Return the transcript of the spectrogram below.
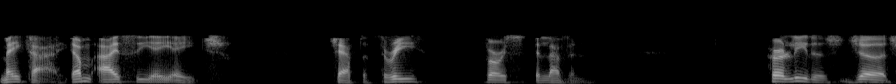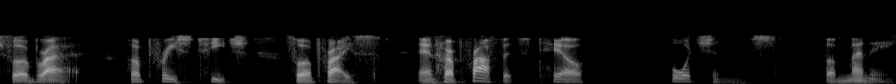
Micah, M-I-C-A-H, chapter 3, verse 11. Her leaders judge for a bride. Her priests teach for a price. And her prophets tell fortunes for money.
